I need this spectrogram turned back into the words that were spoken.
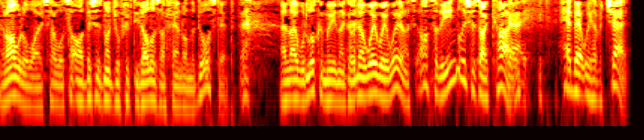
and I would always say, well, so, oh, this is not your fifty dollars I found on the doorstep. And they would look at me and they go, no, where, where, where? And I said, oh, so the English is okay. Okay. How about we have a chat?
